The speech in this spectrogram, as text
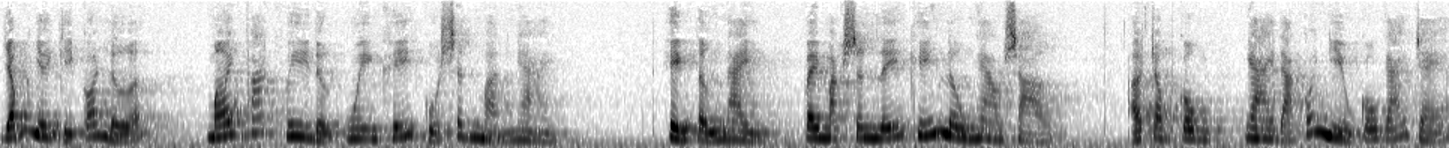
Giống như chỉ có lửa mới phát huy được nguyên khí của sinh mệnh Ngài. Hiện tượng này về mặt sinh lý khiến Lưu Ngao sợ. Ở trong cung, Ngài đã có nhiều cô gái trẻ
